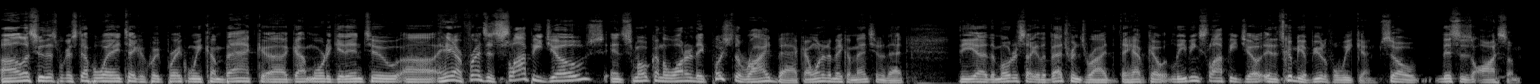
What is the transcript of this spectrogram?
Uh, let's do this. We're going to step away, take a quick break. When we come back, uh, got more to get into. Uh, hey, our friends at Sloppy Joe's and Smoke on the Water, they pushed the ride back. I wanted to make a mention of that. The uh, the motorcycle, the veterans ride that they have go leaving Sloppy Joe, and it's going to be a beautiful weekend. So this is awesome.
